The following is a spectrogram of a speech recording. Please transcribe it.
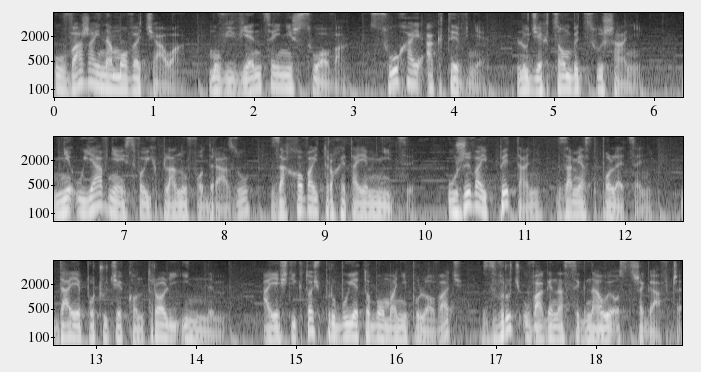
Uważaj na mowę ciała, mówi więcej niż słowa. Słuchaj aktywnie, ludzie chcą być słyszani. Nie ujawniaj swoich planów od razu, zachowaj trochę tajemnicy. Używaj pytań zamiast poleceń, daje poczucie kontroli innym. A jeśli ktoś próbuje tobą manipulować, zwróć uwagę na sygnały ostrzegawcze,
